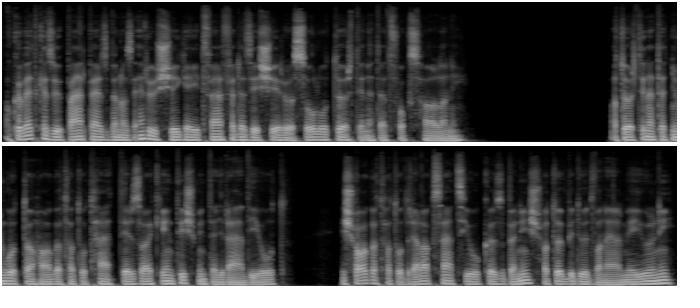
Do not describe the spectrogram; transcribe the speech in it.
A következő pár percben az erősségeit felfedezéséről szóló történetet fogsz hallani. A történetet nyugodtan hallgathatod háttérzajként is, mint egy rádiót, és hallgathatod relaxáció közben is, ha több időd van elmélyülni,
